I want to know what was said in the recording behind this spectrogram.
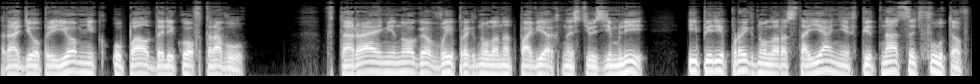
Радиоприемник упал далеко в траву. Вторая минога выпрыгнула над поверхностью земли и перепрыгнула расстояние в 15 футов,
